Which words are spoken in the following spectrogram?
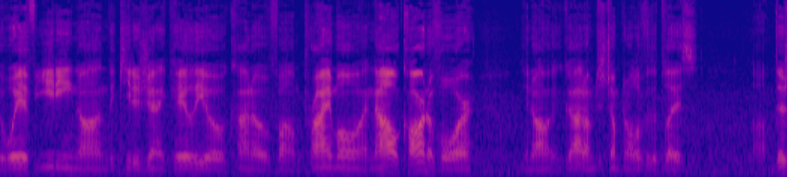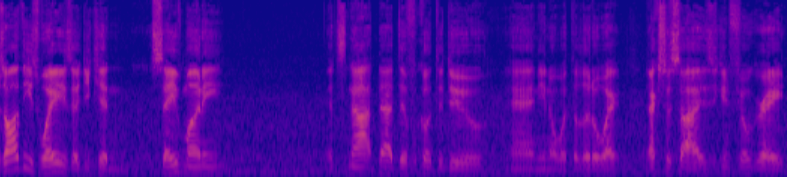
the way of eating on the ketogenic paleo kind of um, primal and now carnivore, you know, God, I'm just jumping all over the place. Um, there's all these ways that you can save money. It's not that difficult to do, and you know, with a little exercise, you can feel great.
